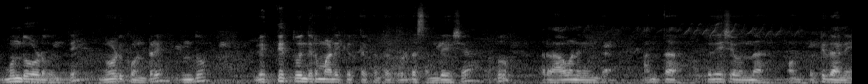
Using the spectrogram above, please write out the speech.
ಮುಂದೂಡದಂತೆ ನೋಡಿಕೊಂಡ್ರೆ ಒಂದು ವ್ಯಕ್ತಿತ್ವ ನಿರ್ಮಾಣಕ್ಕಿರ್ತಕ್ಕಂಥ ದೊಡ್ಡ ಸಂದೇಶ ಅದು ರಾವಣನಿಂದ. ಅಂಥ ಉಪದೇಶವನ್ನು ಅವನು ಕೊಟ್ಟಿದ್ದಾನೆ.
